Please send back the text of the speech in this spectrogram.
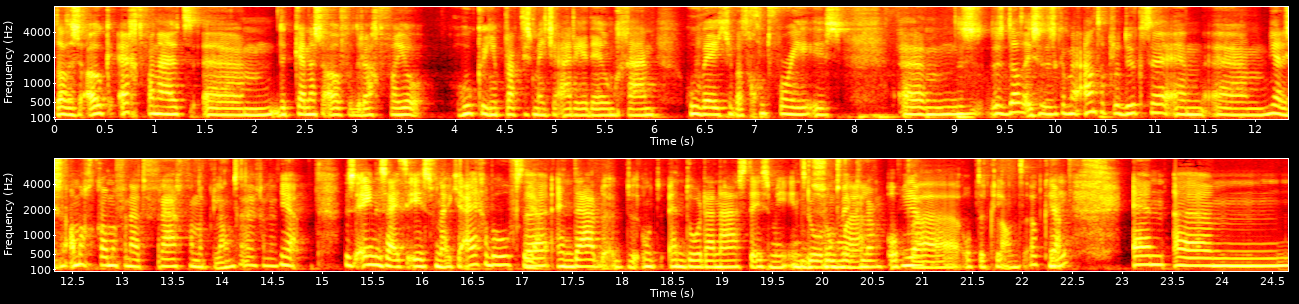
Dat is ook echt vanuit ehm, de kennisoverdracht van... joh, hoe kun je praktisch met je ADHD omgaan? Hoe weet je wat goed voor je is? Ehm, dus, dus dat is het. Dus ik heb een aantal producten en ehm, ja, die zijn allemaal gekomen vanuit de vraag van de klant eigenlijk. Ja, dus enerzijds eerst vanuit je eigen behoeften Ja. en, daar, en door daarna steeds meer in te zoomen op, Ja. eh, op de klant. Oké. Ja. En ehm,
